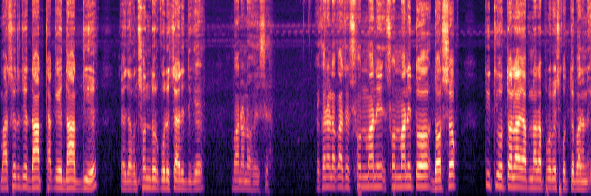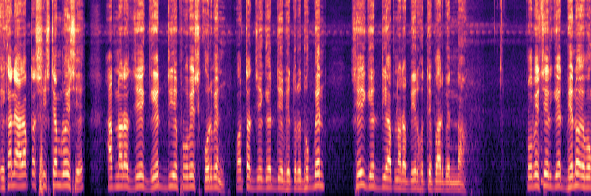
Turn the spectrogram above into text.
মাছের যে দাঁত থাকে দাঁত দিয়ে, এই দেখুন সুন্দর করে চারিদিকে বানানো হয়েছে। এখানে লেখা আছে, সম্মানী, সম্মানিত দর্শক তৃতীয় তলায় আপনারা প্রবেশ করতে পারেন। এখানে আর একটা সিস্টেম রয়েছে। আপনারা যে গেট দিয়ে প্রবেশ করবেন, অর্থাৎ যে গেট দিয়ে ভেতরে ঢুকবেন, সেই গেট দিয়ে আপনারা বের হতে পারবেন না। প্রবেশের গেট ভেনো এবং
